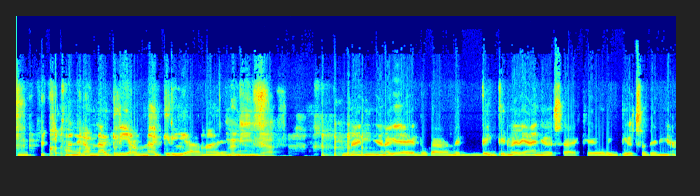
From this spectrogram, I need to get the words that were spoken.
Mm. Era una cría, una cría, madre. Una niña. Una niña en aquella época, de 29 años, ¿sabes? Que, o 28 tenía.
